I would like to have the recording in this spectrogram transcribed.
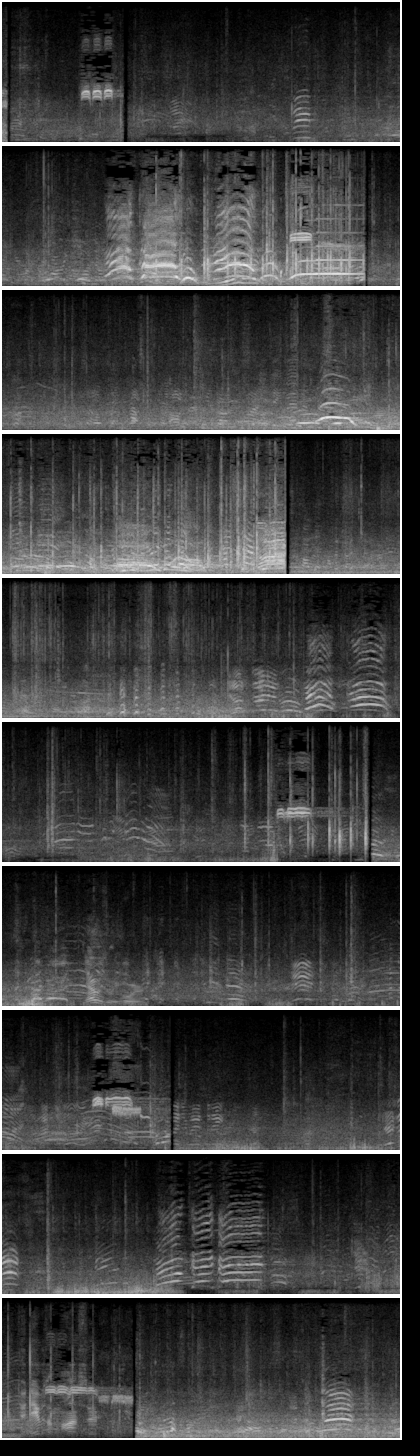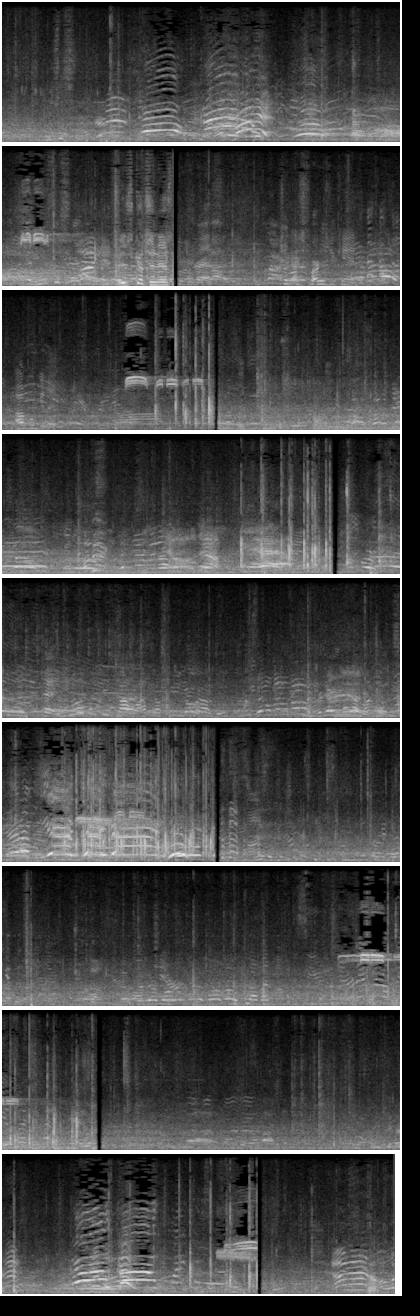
It's good to know. As far as you can. I'll go get it. Hey, you know what this got up here? Woo!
